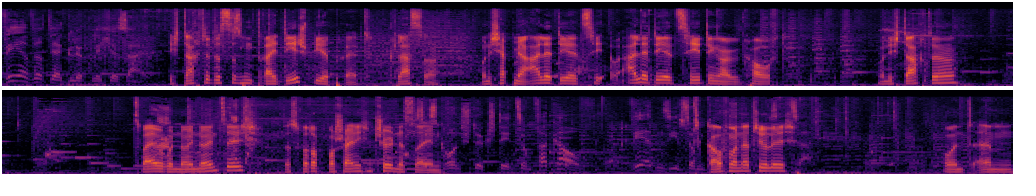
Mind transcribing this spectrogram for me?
Wer wird der Glückliche sein? Ich dachte, das ist ein 3D-Spielbrett. Klasse. Und ich habe mir alle DLC, alle DLC-Dinger gekauft. Und ich dachte, 2,99 Euro das wird doch wahrscheinlich ein schönes sein. Das kaufen wir natürlich. Und, ähm...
